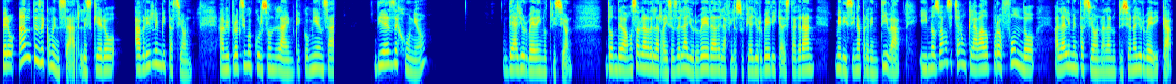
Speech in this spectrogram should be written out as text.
Pero antes de comenzar, les quiero abrir la invitación a mi próximo curso online que comienza 10 de junio de Ayurveda y Nutrición, donde vamos a hablar de las raíces de la Ayurveda, de la filosofía ayurvédica, de esta gran medicina preventiva y nos vamos a echar un clavado profundo a la alimentación, a la nutrición ayurvédica,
